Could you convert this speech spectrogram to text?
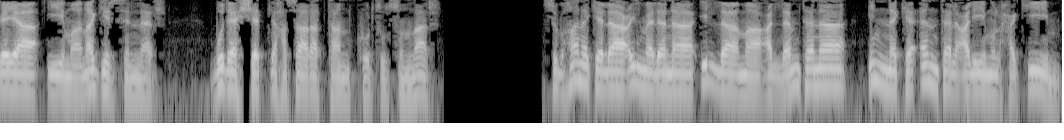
veya imana girsinler. Bu dehşetli hasarattan kurtulsunlar. Subhaneke la ilme lena illa ma allamtena inneke entel alimul hakim.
